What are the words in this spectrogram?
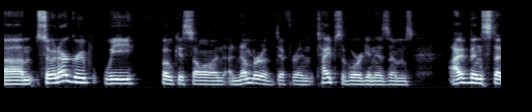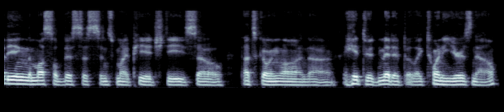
Um, so in our group, we focus on a number of different types of organisms. I've been studying the mussel byssus since my PhD, so that's going on, uh, I hate to admit it, but like 20 years now.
